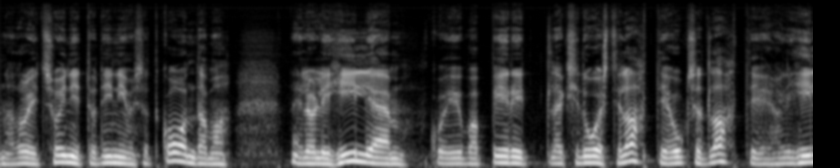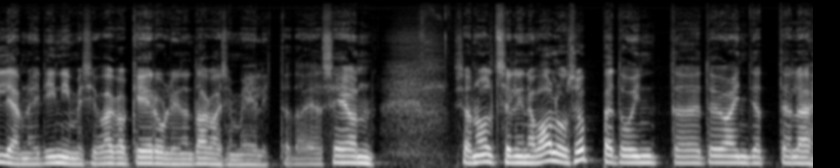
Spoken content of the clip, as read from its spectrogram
nad olid sunnitud inimesed koondama, neil oli hiljem, kui juba piirid läksid uuesti lahti ja uksed lahti, oli hiljem neid inimesi väga keeruline tagasi meelitada ja see on, see on olnud selline valus õppetund äh, tööandjatele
